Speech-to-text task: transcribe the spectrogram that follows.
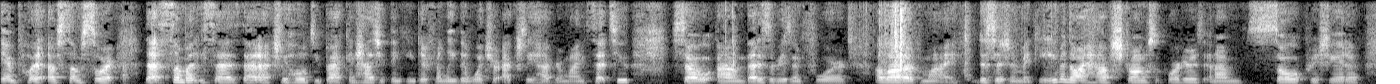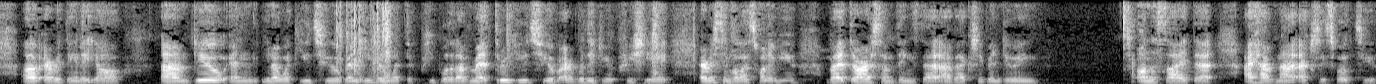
input of some sort that somebody says that actually holds you back and has you thinking differently than what you actually have your mind set to. So um, that is the reason for a lot of my decision making even though i have strong supporters and i'm so appreciative of everything that y'all um, do and you know with youtube and even with the people that i've met through youtube i really do appreciate every single last one of you. But there are some things that i've actually been doing on the side that i have not actually spoke to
